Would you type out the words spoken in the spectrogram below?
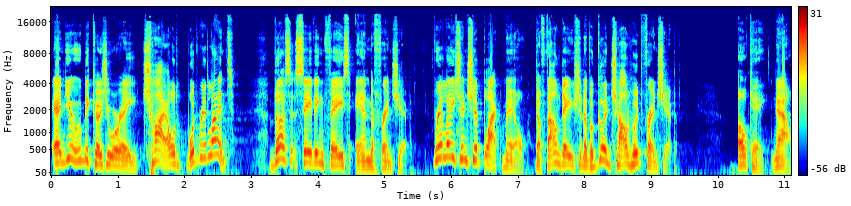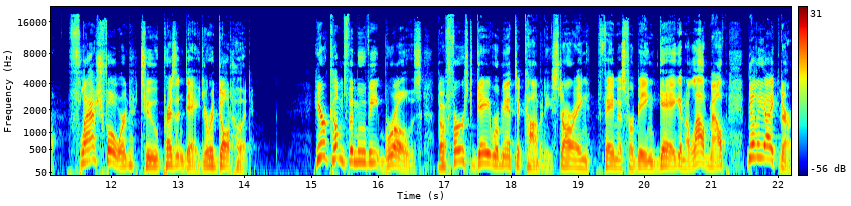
And you, because you were a child, would relent, thus saving face and the friendship. Relationship blackmail, the foundation of a good childhood friendship. Okay, now, flash forward to present day, your adulthood. Here comes the movie Bros, the first gay romantic comedy starring, famous for being gay and a loudmouth, Billy Eichner,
